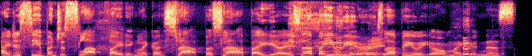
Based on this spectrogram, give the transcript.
I just see a bunch of slap fighting, like a slap, a slap, I, I slap at you here, right. a slap at you. Oh my goodness.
